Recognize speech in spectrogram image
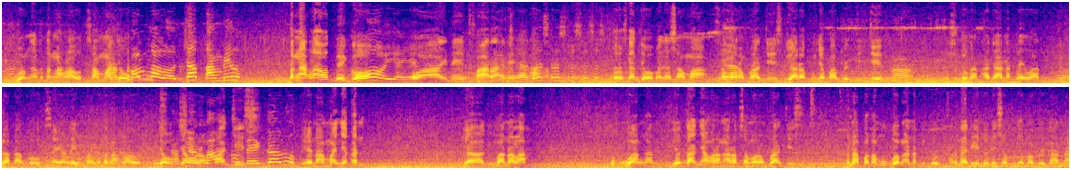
dibuangnya ke tengah laut sama Nah, jauh. Kalau nggak loncat, ambil. Tengah laut bego. Oh iya ya. Wah, ini parah ini. Ya, terus terus terus terus. terus. Terus kan jawabannya sama, sama Ya. orang Prancis. Di Arab punya pabrik cincin. Ah. Terus itu kan ada anak lewat di belakangku, saya lempar ke tengah laut. Jawabnya orang lu, Prancis. Tega lu. Ya namanya kan ya gimana lah. Kebuang kan. Dia tanya orang Arab sama orang Prancis. Kenapa kamu buang anak itu? Karena di Indonesia punya pabrik anak.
